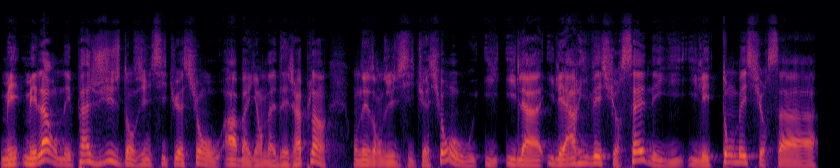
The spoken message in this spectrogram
Mais mais là, on n'est pas juste dans une situation où ah bah il y en a déjà plein. On est dans une situation où il, il a il est arrivé sur scène et il, il est tombé sur sa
